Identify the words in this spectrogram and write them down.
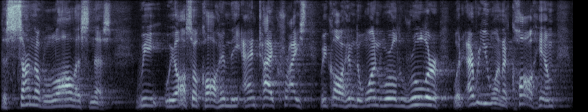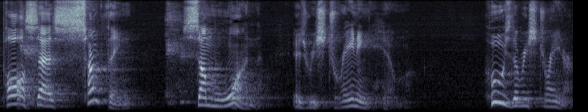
the son of lawlessness. We, we also call him the Antichrist. We call him the one world ruler. Whatever you want to call him, Paul says something, someone is restraining him. Who's the restrainer?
